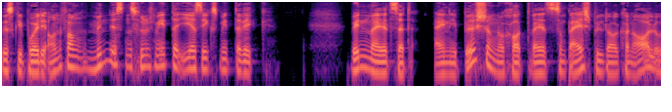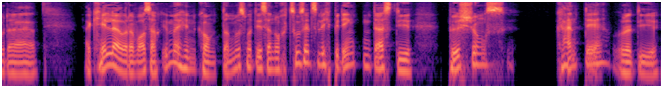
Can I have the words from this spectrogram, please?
bis Gebäudeanfang mindestens fünf Meter, eher sechs Meter weg. Wenn man jetzt halt eine Böschung noch hat, weil jetzt zum Beispiel da ein Kanal oder ein Keller oder was auch immer hinkommt, dann muss man das ja noch zusätzlich bedenken, dass die Böschungskante oder die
